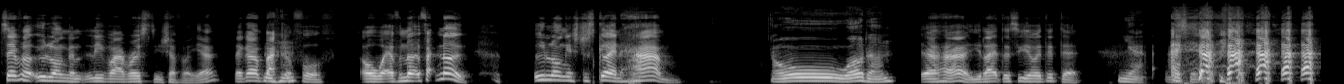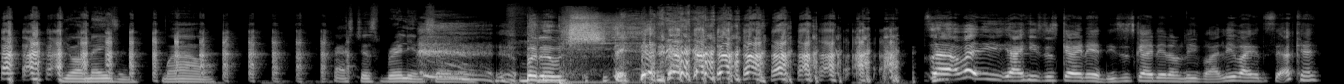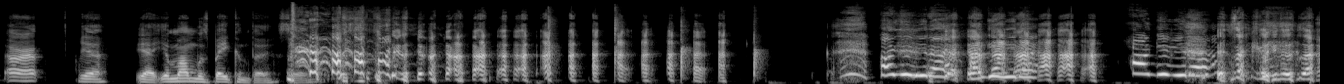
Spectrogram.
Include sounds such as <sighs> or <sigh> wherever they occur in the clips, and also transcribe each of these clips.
say like Oolong and Levi roast each other, yeah, they're going back Mm-hmm. and forth or whatever. No, in fact, no, Oolong is just going ham. Oh, well done. Uh huh. You like to see how I did that? Yeah. <laughs> You're amazing. Wow. That's just brilliant, but um, <laughs> so I mean, he's just going in. He's just going in on Levi. Levi say, "Okay, all right, yeah, yeah, your mum was bacon though. So. <laughs> I'll give you that. I'll give you that. I'll give you that. <laughs> Exactly the same.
